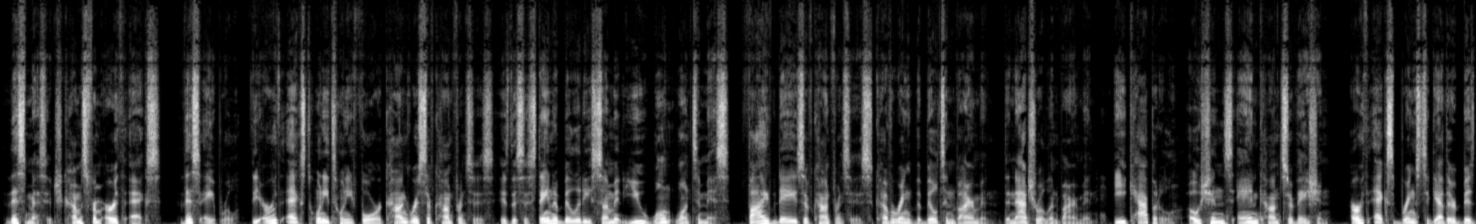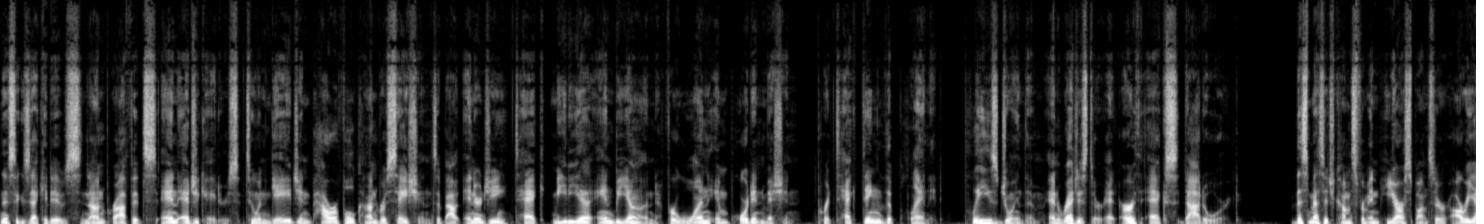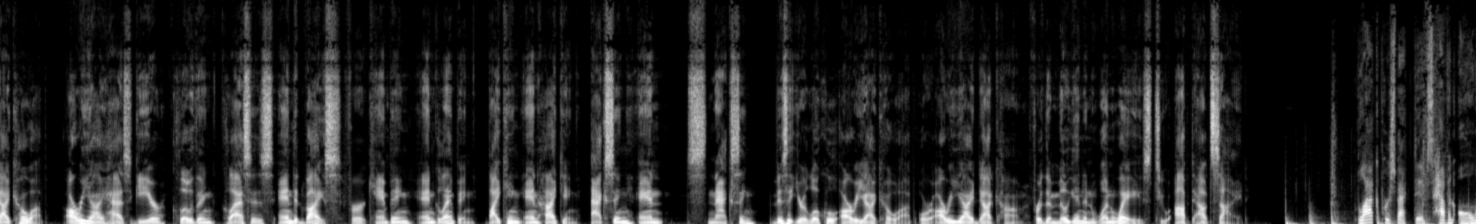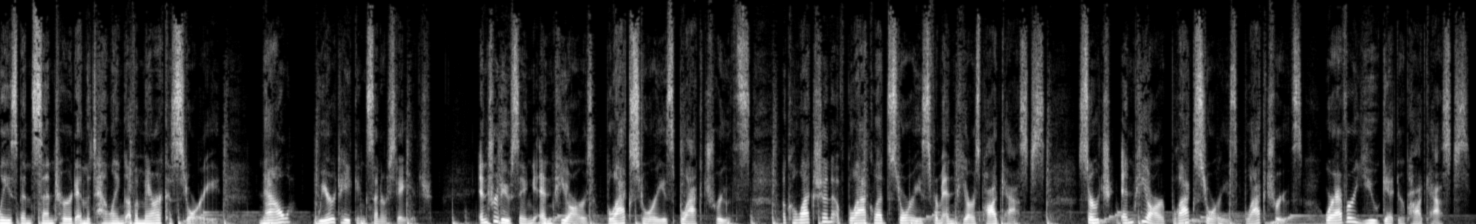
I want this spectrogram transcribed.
This message comes from EarthX. This April, the EarthX 2024 Congress of Conferences is the sustainability summit you won't want to miss. Five days of conferences covering the built environment, the natural environment, e capital, oceans, and conservation. EarthX brings together business executives, nonprofits, and educators to engage in powerful conversations about energy, tech, media, and beyond for one important mission protecting the planet. Please join them and register at earthx.org. This message comes from NPR sponsor REI Co op. REI has gear, clothing, classes, and advice for camping and glamping, biking and hiking, axing and snacksing. Visit your local REI co op or rei.com for the million and one ways to opt outside. Black perspectives haven't always been centered in the telling of America's story. Now, we're taking center stage. Introducing NPR's Black Stories, Black Truths, a collection of Black led stories from NPR's podcasts. Search NPR Black Stories, Black Truths wherever you get your podcasts.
